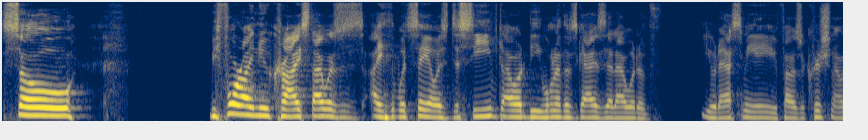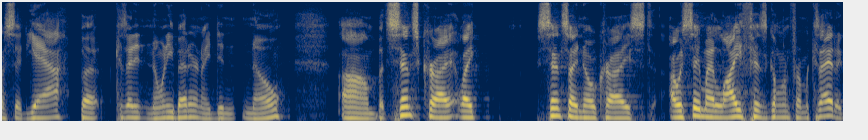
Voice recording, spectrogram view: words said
so before I knew Christ, I was I would say I was deceived. I would be one of those guys that I would have. You would ask me if I was a Christian. I would have said yeah, but because I didn't know any better and I didn't know. Um, but since Christ, like since I know Christ, I would say my life has gone from because I had a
